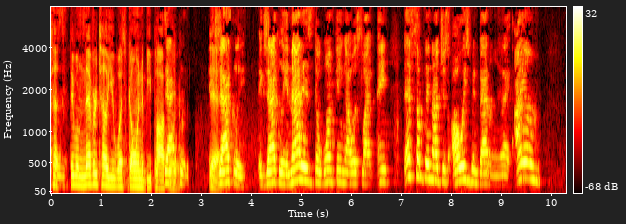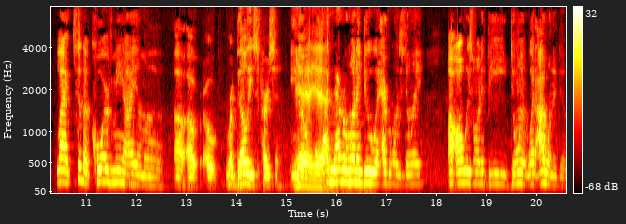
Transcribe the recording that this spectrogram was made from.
te- they will never tell you what's going to be popular. Exactly. Yeah. Exactly. Exactly. And that is the one thing I was like, and that's something I've just always been battling. Like I am like to the core of me, I am a a, a, a rebellious person. You know, Yeah, yeah. Like, I never want to do what everyone's doing. I always want to be doing what I want to do.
